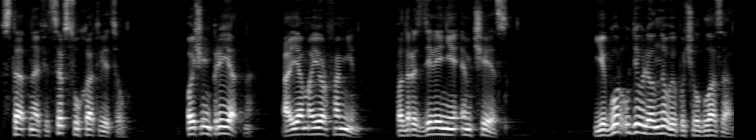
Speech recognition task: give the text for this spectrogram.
Статный офицер сухо ответил. «Очень приятно. А я майор Фомин, подразделение МЧС». Егор удивленно выпучил глаза.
